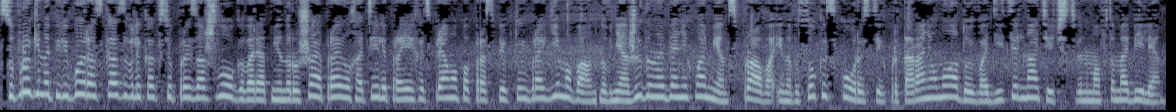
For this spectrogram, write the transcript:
Супруги на перебой рассказывали, как все произошло. Говорят, не нарушая правил, хотели проехать прямо по проспекту Ибрагимова. Но в неожиданный для них момент справа и на высокой скорости их протаранил молодой водитель на отечественном автомобиле.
